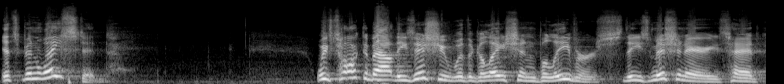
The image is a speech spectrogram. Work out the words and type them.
it's been wasted. We've talked about these issues with the Galatian believers. These missionaries had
